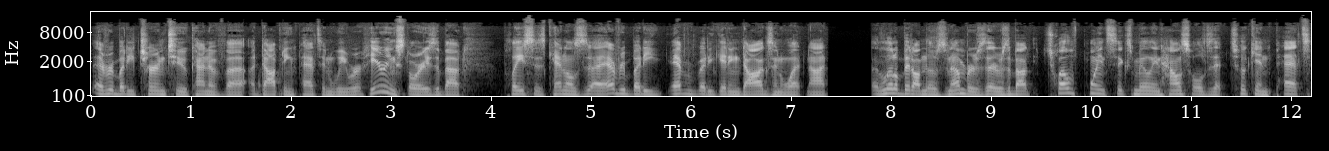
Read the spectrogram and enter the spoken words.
Everybody turned to kind of uh, adopting pets, and we were hearing stories about places, kennels, uh, everybody, everybody getting dogs and whatnot. A little bit on those numbers. There was about 12.6 million households that took in pets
